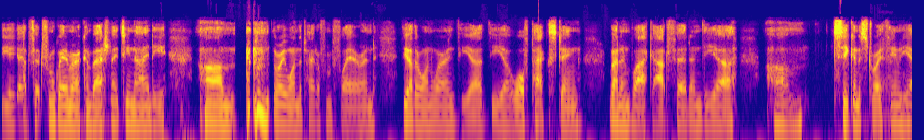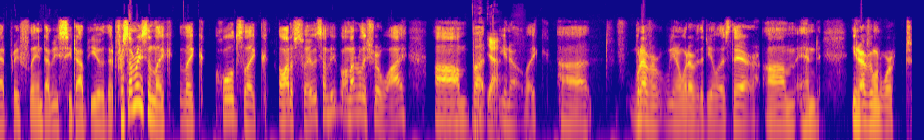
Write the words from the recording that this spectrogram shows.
the outfit from Great American Bash 1990 um, where he won the title from Flair and the other one wearing the uh, the uh, Wolfpack Sting red and black outfit and the uh, um, seek and destroy yeah. theme he had briefly in WCW that for some reason like like holds like a lot of sway with some people. I'm not really sure why. Um, but yeah. you know, like uh, whatever you know, whatever the deal is there. Um, and you know, everyone worked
